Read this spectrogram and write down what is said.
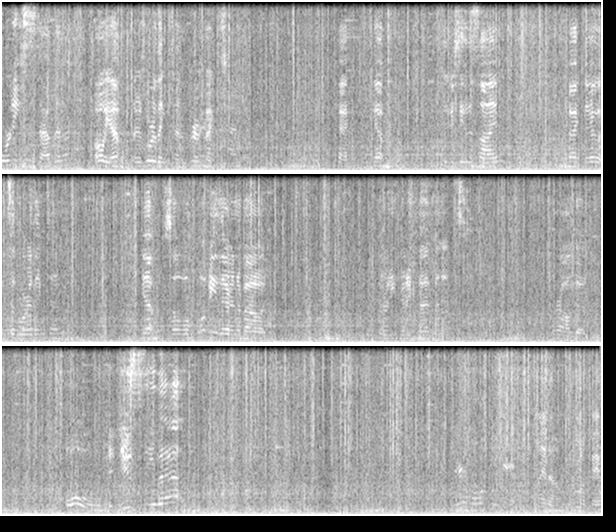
47? Oh, yep. There's Worthington. Perfect. Okay. Yep. Did you see the sign back there that said Worthington? Yep. So we'll be there in about 30, 35 minutes. We're all good. Oh, did you see that? You're holding it. I know. I'm okay.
